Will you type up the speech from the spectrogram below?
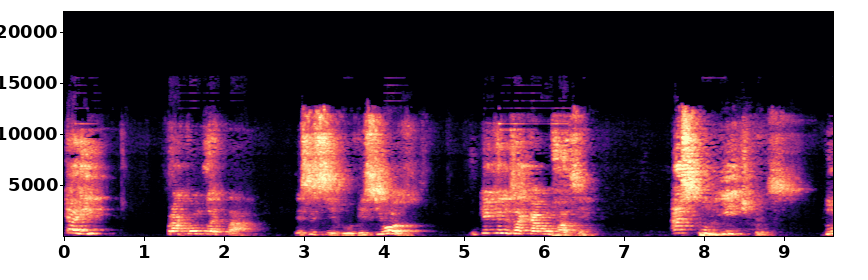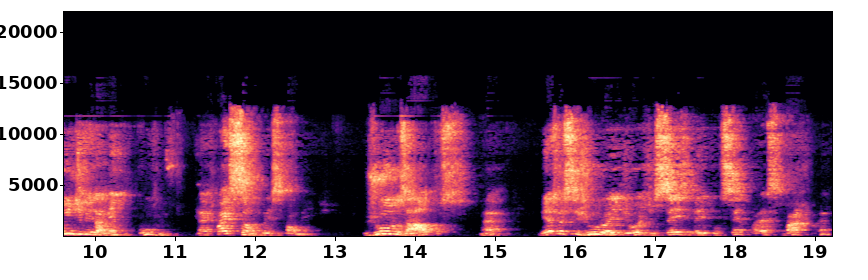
E aí, para completar esse círculo vicioso, o que, que eles acabam fazendo? As políticas do endividamento público, né, quais são principalmente? Juros altos, né? mesmo esse juro aí de hoje de 6,5%, parece baixo, né?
